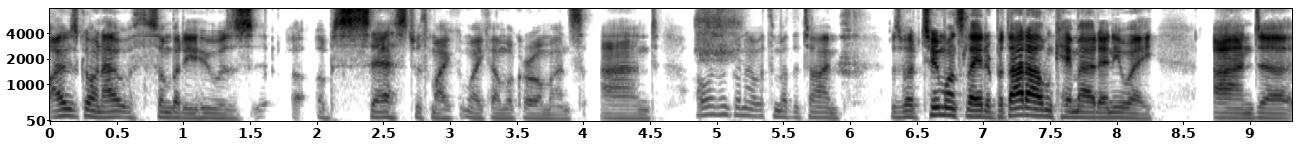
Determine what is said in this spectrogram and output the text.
I was going out with somebody who was uh, obsessed with my my Chemical Romance, and I wasn't going out with them at the time. It was about two months later, but that album came out anyway, and uh,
